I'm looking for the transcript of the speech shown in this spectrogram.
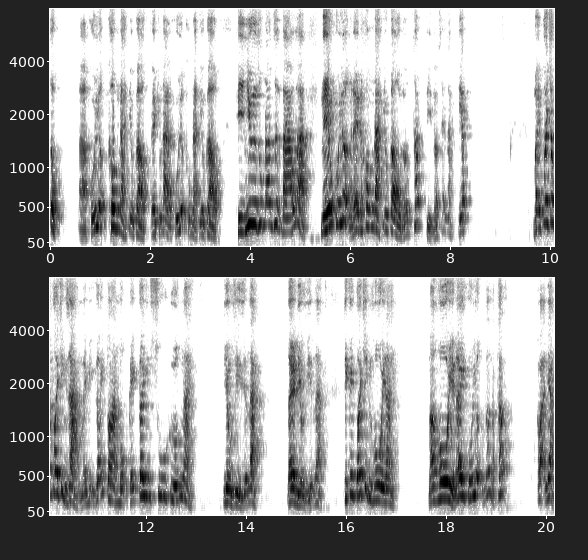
tục à, khối lượng không đạt yêu cầu. Đây chúng ta là khối lượng không đạt yêu cầu. Thì như Dũng đã dự báo là nếu khối lượng ở đây nó không đạt yêu cầu nó thấp thì nó sẽ giảm tiếp. Vậy quay trong quá trình giảm mày bị gãy toàn bộ cái kênh xu hướng này. Điều gì diễn ra? Đây là điều gì diễn ra? Thì cái quá trình hồi này mà hồi ở đây khối lượng rất là thấp. Các bạn nhá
